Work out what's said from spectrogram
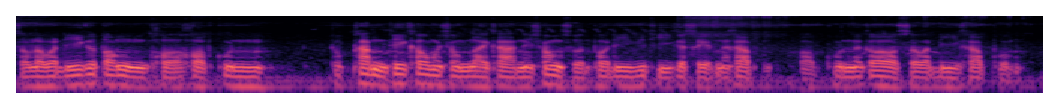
สำหรับวันนี้ก็ต้องขอขอบคุณ ทุกท่านที่เข้ามาชมรายการในช่องสวนพอดีวิถีเกษตรนะครับ ขอบคุณแล้วก็สวัสดีครับผม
